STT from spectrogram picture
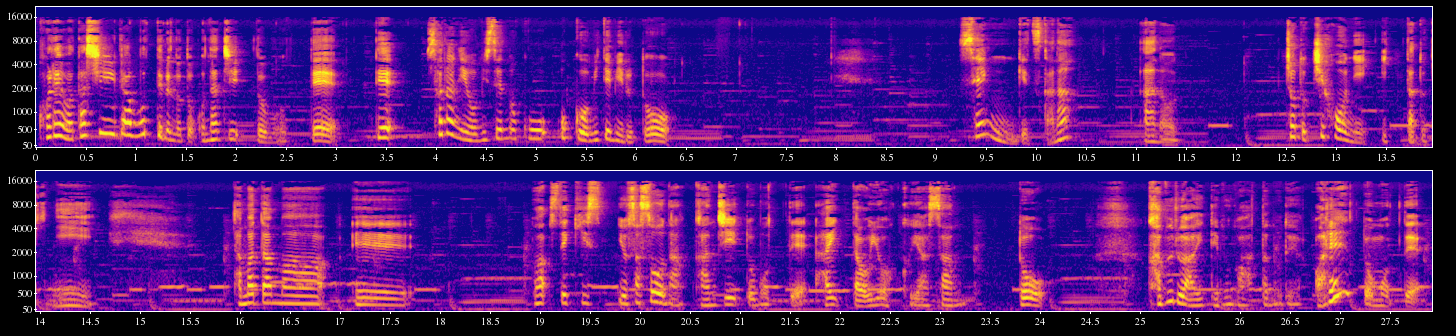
これ私が持ってるのと同じと思ってでさらにお店のこう奥を見てみると先月かな？あのちょっと地方に行った時にたまたま、えー、わ素敵良さそうな感じと思って入ったお洋服屋さんとかぶるアイテムがあったのであれ？と思って。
